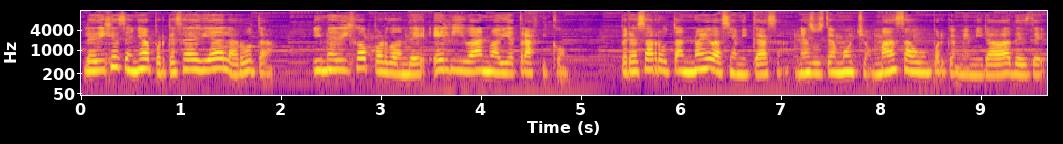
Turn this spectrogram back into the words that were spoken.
Le dije, señor, ¿por qué se desvía de la ruta? Y me dijo por donde él iba no había tráfico. pero esa ruta no iba hacia mi casa. Me asusté mucho, más aún porque me miraba desde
